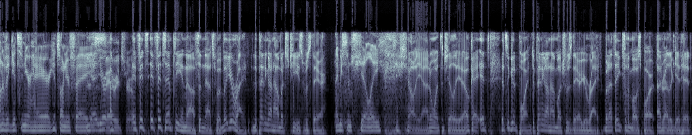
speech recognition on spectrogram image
One of it gets in your hair, gets on your face. Yeah, you're very true. If it's if it's empty enough, then that's what. But you're right. Depending on how much cheese was there. Maybe some chili. oh yeah, I don't want the chili. Okay, it's it's a good point. Depending on how much was there, you're right. But I think for the most part, I'd rather get hit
